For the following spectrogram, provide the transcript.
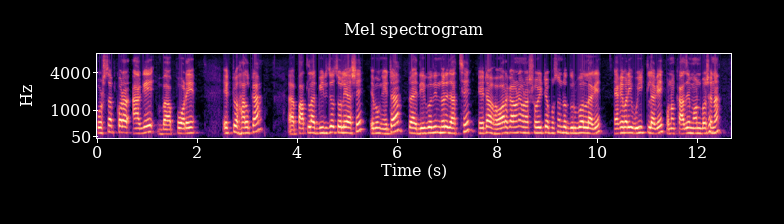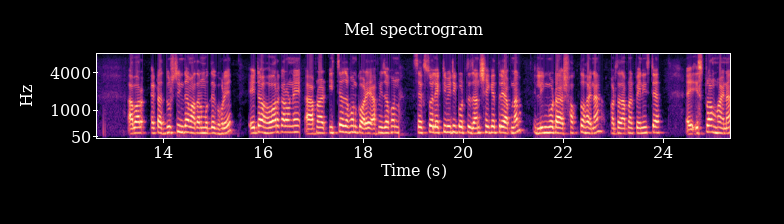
প্রস্রাব করার আগে বা পরে একটু হালকা পাতলা বীর্য চলে আসে এবং এটা প্রায় দীর্ঘদিন ধরে যাচ্ছে। এটা হওয়ার কারণে ওনার শরীরটা প্রচণ্ড দুর্বল লাগে, একেবারেই উইক লাগে, কোনো কাজে মন বসে না। আবার একটা দুশ্চিন্তা মাথার মধ্যে ঘোরে। এটা হওয়ার কারণে আপনার ইচ্ছা যখন করে, আপনি যখন সেক্সুয়াল অ্যাক্টিভিটি করতে যান, সেক্ষেত্রে আপনার লিঙ্গটা শক্ত হয় না, অর্থাৎ আপনার পেনিসটা স্ট্রং হয় না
